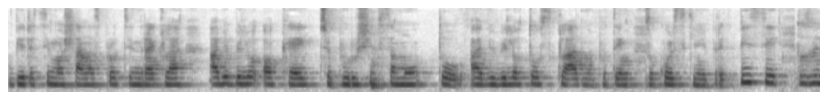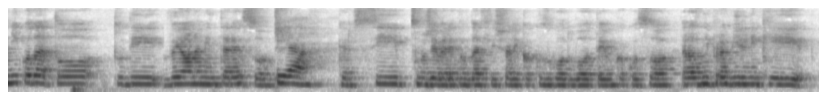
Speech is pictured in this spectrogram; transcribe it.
bi recimo šla nasproti in rekla, da bi bilo ok, če porušim samo to, ali bi bilo to skladno potem z okoljskimi predpisi. To zveni, kot da je to tudi v javnem interesu. Ja. Ker vsi smo že verjetno kdaj slišali kako zgodbo o tem, kako so razni pravilniki.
